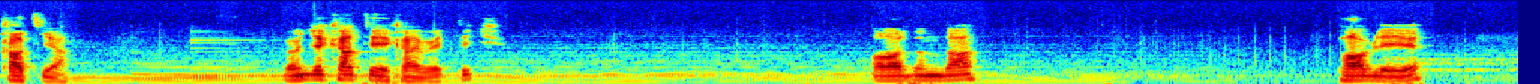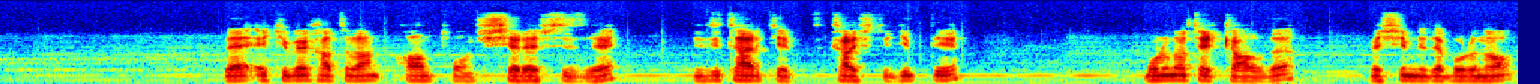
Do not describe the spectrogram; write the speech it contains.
Katya. Önce Katya'yı kaybettik. Ardından Pavle'yi ve ekibe katılan Anton şerefsizliği bizi terk etti, kaçtı gitti. Bruno tek kaldı ve şimdi de Bruno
